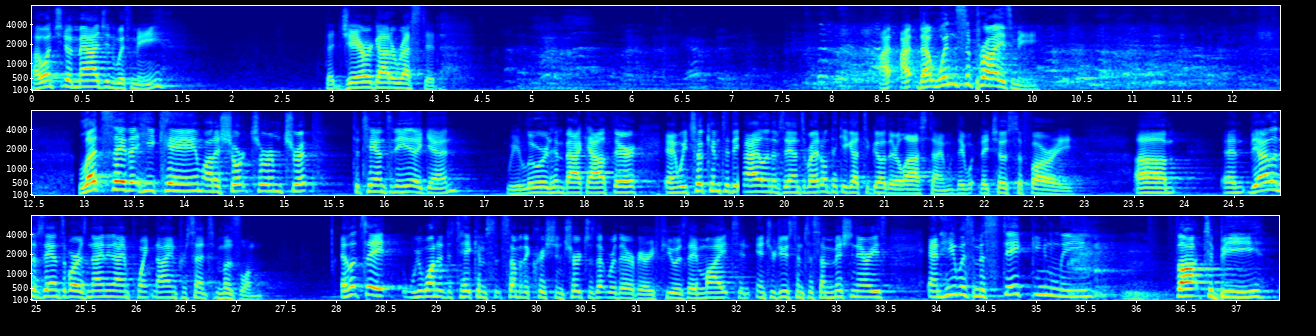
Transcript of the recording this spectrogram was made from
I want you to imagine with me that Jared got arrested. I, I, that wouldn't surprise me. Let's say that he came on a short term trip to Tanzania again. We lured him back out there and we took him to the island of Zanzibar. I don't think he got to go there last time. They, they chose safari. Um, and the island of Zanzibar is 99.9% Muslim. And let's say we wanted to take him to some of the Christian churches that were there, very few as they might, and introduce him to some missionaries. And he was mistakenly thought to be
